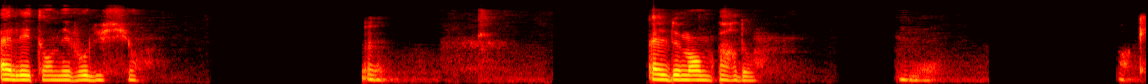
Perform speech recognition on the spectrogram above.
elle est en évolution. Hmm. Elle demande pardon. Hmm. Ok,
